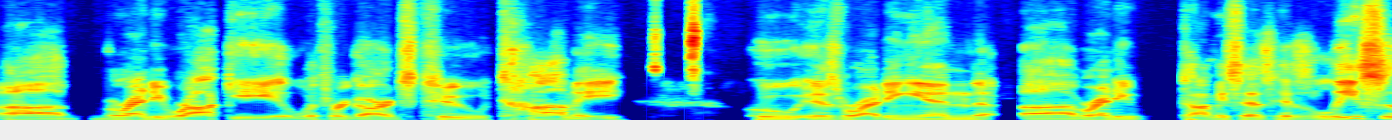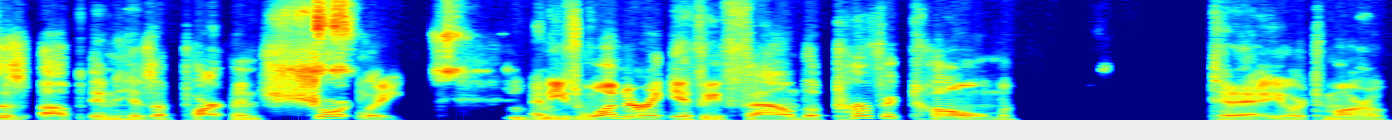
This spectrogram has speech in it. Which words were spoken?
uh, Randy Rocky with regards to Tommy, who is writing in. Uh, Randy, Tommy says his lease is up in his apartment shortly, and he's wondering if he found the perfect home today or tomorrow.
